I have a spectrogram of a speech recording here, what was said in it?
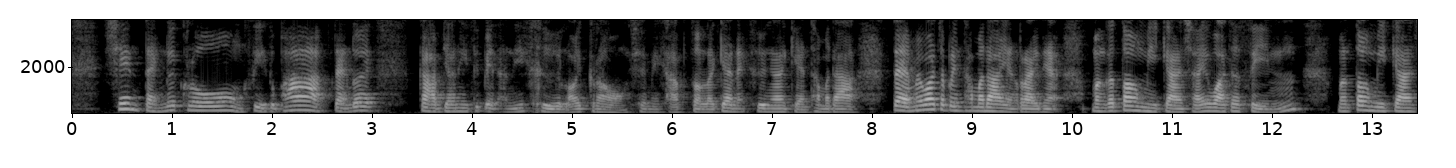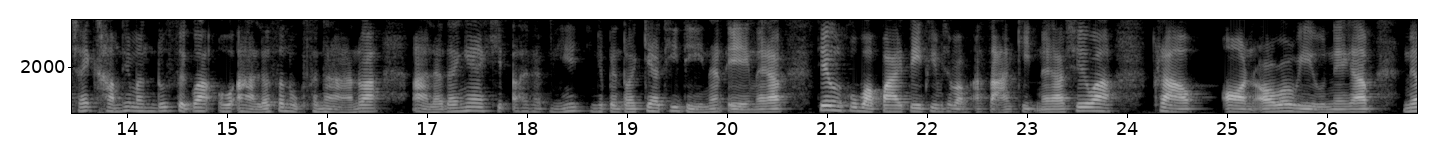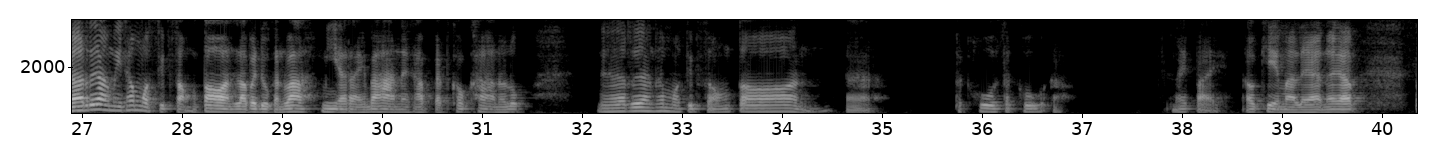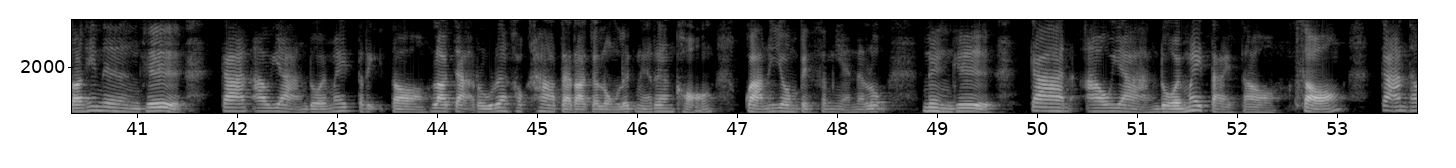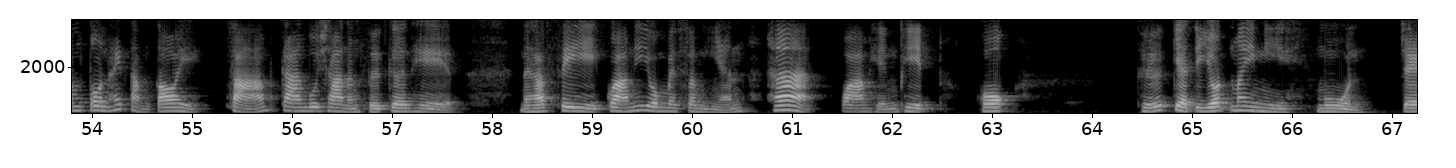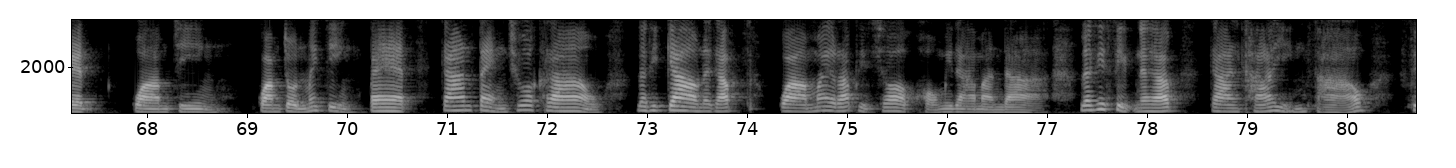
เช่น แต่งด้วยโครง สี่สุภาพ แต่งด้วย กาบยานี11 อันนี้คือร้อยกรองใช่ไหมครับ ส่วนร้อยแก้วเนี่ยคืองานเขียนธรรมดา แต่ไม่ว่าจะเป็นธรรมดาอย่างไรเนี่ย มันก็ต้องมีการใช้วาทศิลป์ มันต้องมีการใช้คำที่มันรู้สึกว่าโอ้อ่านแล้วสนุกสนานว่า อ่านแล้วได้แง่คิดอะไรแบบนี้จึงจะเป็นร้อยแก้วที่ดีนั่นเองนะครับ ที่คุณครูบอกไปตีพิมพ์ฉบับภาษาอังกฤษนะครับ ชื่อว่า Crown on Overview นะครับ เนื้อเรื่องมีทั้งหมด 12 ตอน เราไปดูกันว่ามีอะไรบ้างนะครับ แบบคร่าวๆนะลูก เนื้อเรื่องทั้งหมด 12 ตอน อ่า สักครู่สักครู่อะไม่ไป โอเคมาแล้วนะครับ ตอนที่หนึ่งคือการเอาอย่างโดยไม่ตริตอง เราจะรู้เรื่องคร่าวๆแต่เราจะลงลึกในเรื่องของความนิยมเป็นเสมียนนะลูกหนึ่งคือ การเอาอย่างโดยไม่ไตร่ตรองสองการทำตนให้ต่ำต้อยสามการบูชาหนังสือเกินเหตุนะครับสี่ความนิยมเป็นเสมียนห้า ความเห็นผิดหกถือเกียรติยศไม่มีมูลเจ็ดความจริง ความจนไม่จริง 8. การแต่งชั่วคราว เรื่องที่ 9 นะครับ ความไม่รับผิดชอบของมิดามารดา เรื่องที่ 10 นะครับ การค้าหญิงสาว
